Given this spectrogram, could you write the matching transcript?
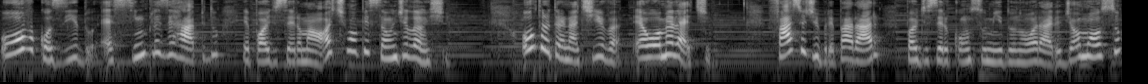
O ovo cozido é simples e rápido e pode ser uma ótima opção de lanche. Outra alternativa é o omelete. Fácil de preparar, pode ser consumido no horário de almoço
